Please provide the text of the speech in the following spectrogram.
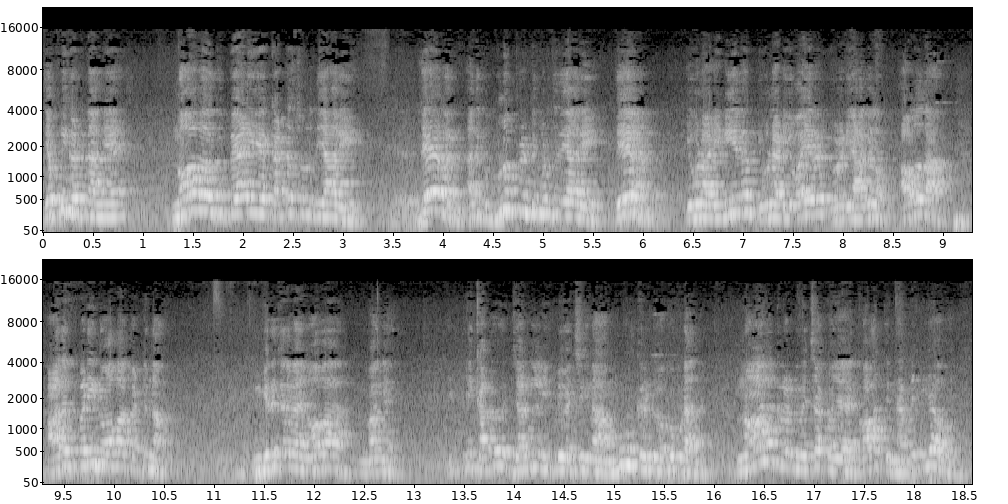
எப்படி கட்டினாங்க? நோவாவுக்கு பேழையை கட்ட சொன்னது யாரு? தேவன். அதுக்கு ப்ளூ பிரிண்ட் கொடுத்தது யாரு? தேவன். இவளுடைய நீளம் இவளுடைய உயரம் இவளுடைய அகலம். அவ்வளவுதான். அதன்படி நோவா கட்டுனான். இங்க இருக்கிறவன் நோவா வாங்க. இப்படி கதவு ஜன்னல் இப்படி வச்சீங்கன்னா மூணுக்கு ரெண்டு வைக்க கூடாது நாலுக்கு ரெண்டு வச்சா கொஞ்சம் காத்து நிறைய வரும்.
